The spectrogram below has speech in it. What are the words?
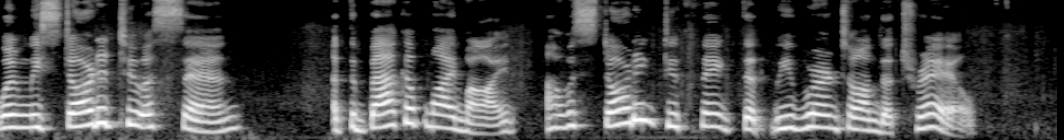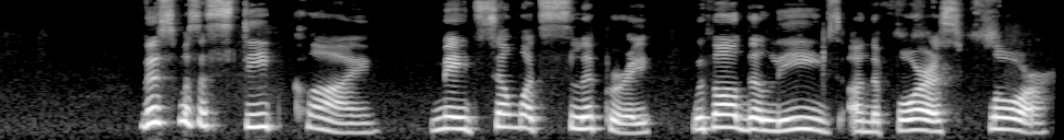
When we started to ascend, at the back of my mind, I was starting to think that we weren't on the trail. This was a steep climb made somewhat slippery with all the leaves on the forest floor.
